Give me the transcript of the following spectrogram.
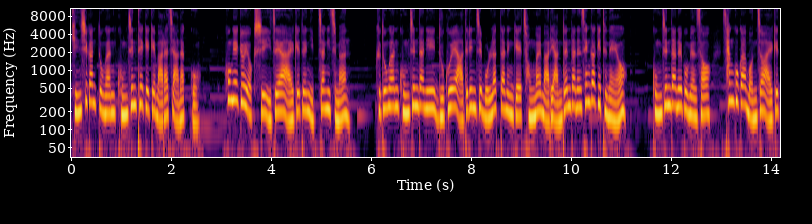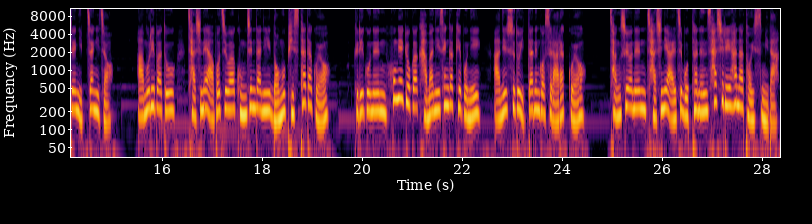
긴 시간 동안 공진택에게 말하지 않았고 홍해교 역시 이제야 알게 된 입장이지만 그동안 공진단이 누구의 아들인지 몰랐다는 게 정말 말이 안 된다는 생각이 드네요. 공진단을 보면서 상구가 먼저 알게 된 입장이죠. 아무리 봐도 자신의 아버지와 공진단이 너무 비슷하다고요. 그리고는 홍해교가 가만히 생각해보니 아닐 수도 있다는 것을 알았고요. 장수연은 자신이 알지 못하는 사실이 하나 더 있습니다.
